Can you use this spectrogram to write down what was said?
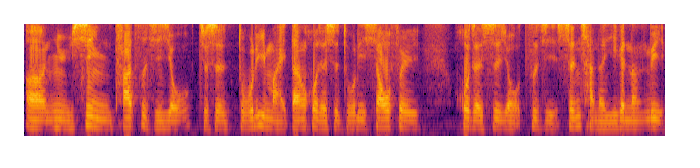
呃，女性她自己有就是独立买单，或者是独立消费，或者是有自己生产的一个能力。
